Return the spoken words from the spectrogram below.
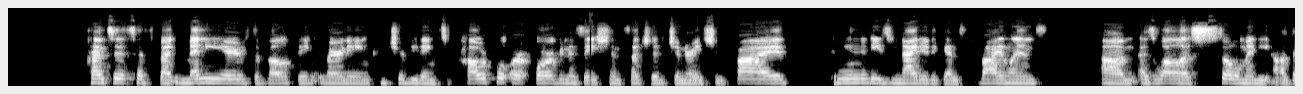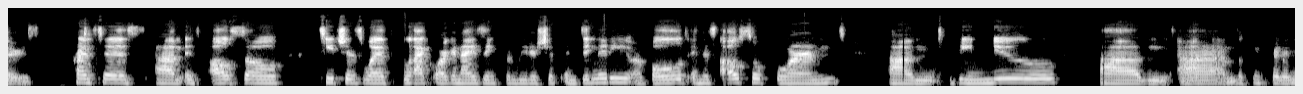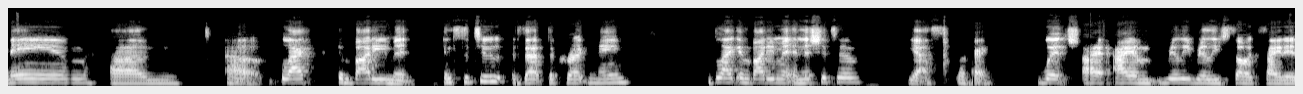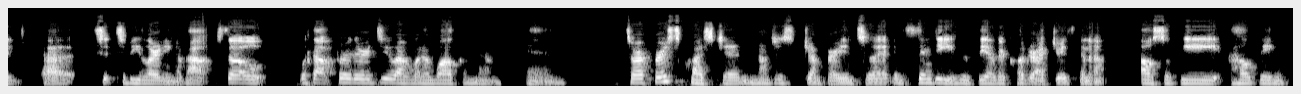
Prentice has spent many years developing, learning, contributing to powerful organizations such as Generation 5, Communities United Against Violence, um, as well as so many others. Prentice um, is also teaches with Black Organizing for Leadership and Dignity, or BOLD, and has also formed um, the new, um, I'm looking for the name, um, uh, Black Embodiment Institute. Is that the correct name? Black Embodiment Initiative. Yes. Okay. Which I, I am really, really so excited uh, to, to be learning about. So, without further ado, I want to welcome them in. So, our first question, I'll just jump right into it. And Cindy, who's the other co director, is going to also be helping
